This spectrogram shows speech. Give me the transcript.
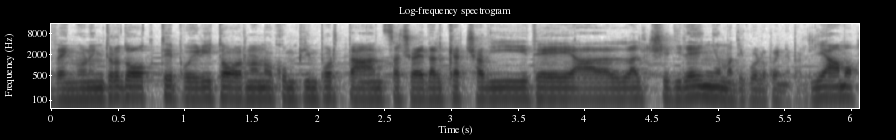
vengono introdotte poi ritornano con più importanza cioè dal cacciavite all'alce di legno ma di quello poi ne parliamo.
